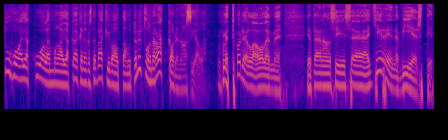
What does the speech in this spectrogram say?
tuhoa ja kuolemaa ja kaikenlaista väkivaltaa, mutta nyt me olemme rakkauden asialla. Me todella olemme. Ja täällä on siis Jeren viesti.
